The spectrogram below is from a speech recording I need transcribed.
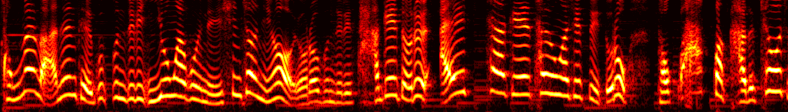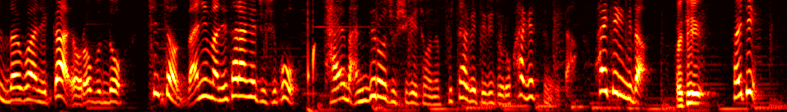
정말 많은 대구 분들이 이용하고 있는 이 신천이요. 여러분들이 사계절을 알차게 사용하실 수 있도록 더 꽉꽉 가득 채워진다고 하니까 여러분도 신천 많이 많이 사랑해 주시고 잘 만들어 주시길 저는 부탁을 드리도록 하겠습니다. 화이팅입니다. 화이팅! 화이팅!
